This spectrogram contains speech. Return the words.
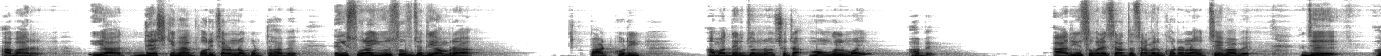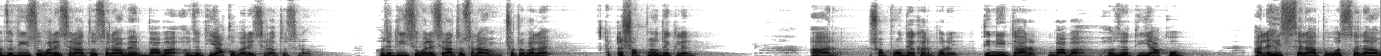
আবার, ইয়া, দেশ কীভাবে পরিচালনা করতে হবে? এই সুরা ইউসুফ যদি আমরা পাঠ করি, আমাদের জন্য সেটা মঙ্গলময় হবে। আর ইউসুফ আলি সালাতামের ঘটনা হচ্ছে এভাবে যে হজরত ইউসুফ আলি সালাতামের বাবা হজরত ইয়াকুব আলি সালাতাম হজরত ইউসুফ আলি সালাতাম ছোটোবেলায় একটা স্বপ্ন দেখলেন। আর স্বপ্ন দেখার পরে তিনি তার বাবা হজরত ইয়াকুব আলহিস সালাতু ওয়াসালাম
